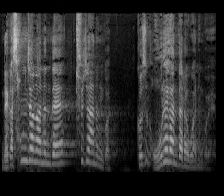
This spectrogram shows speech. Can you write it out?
내가 성장하는데 투자하는 것, 그것은 오래 간다라고 하는 거예요.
